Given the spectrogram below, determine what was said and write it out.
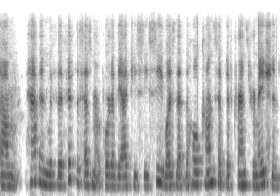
um, happened with the fifth assessment report of the IPCC was that the whole concept of transformation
